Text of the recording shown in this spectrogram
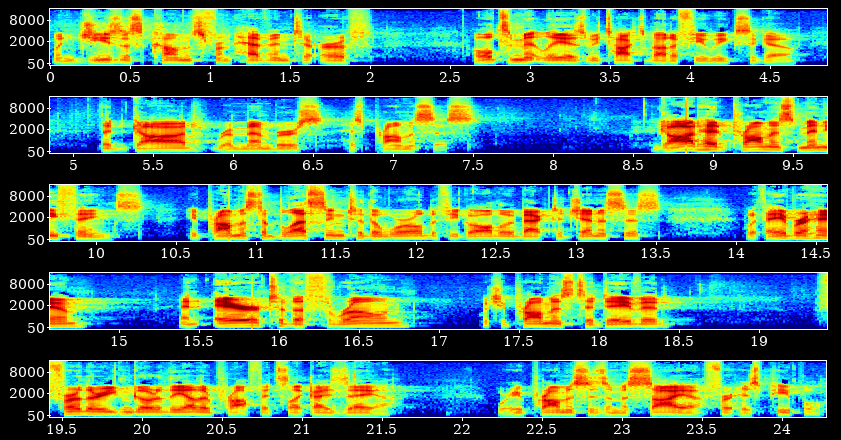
when Jesus comes from heaven to earth, ultimately, as we talked about a few weeks ago, that God remembers his promises. God had promised many things. He promised a blessing to the world, if you go all the way back to Genesis, with Abraham, an heir to the throne, which he promised to David. Further, you can go to the other prophets like Isaiah, where he promises a Messiah for his people.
